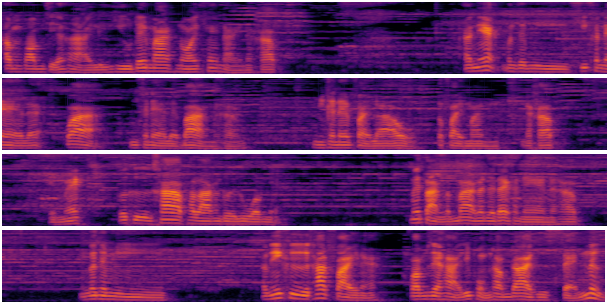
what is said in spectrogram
ทำความเสียหายหรือฮิวได้มากน้อยแค่ไหนนะครับ อันเนี้ยมันจะมีคิดคะแนนแล้วว่ามีคะแนนอะไรบ้างนะครับ มีคะแนนฝ่ายเรากับฝ่ายมันนะครับ เห็นไหมก็คือค่าพลังโดยรวมเนี่ย ไม่ต่างกันมากก็จะได้คะแนนนะครับ มันก็จะมี อันนี้คือธาตุไฟนะ ความเสียหายที่ผมทำได้คือแสนหนึ่ง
